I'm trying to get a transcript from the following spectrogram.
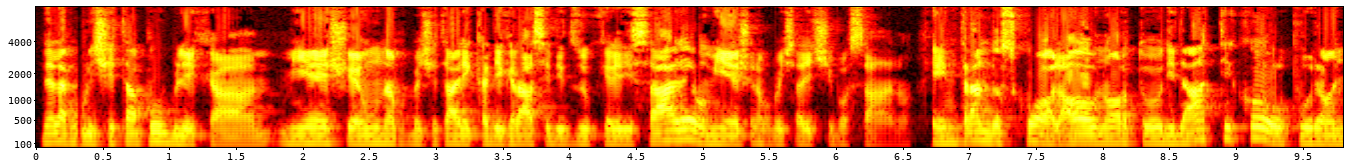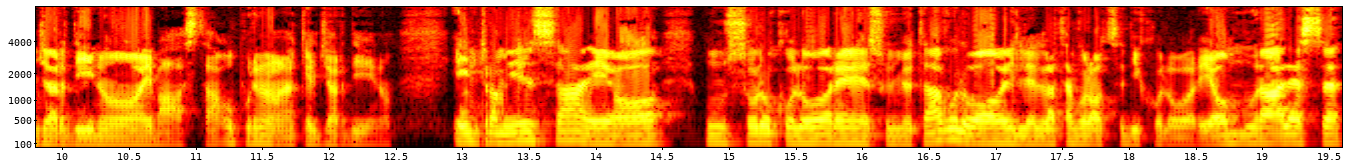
nella pubblicità pubblica mi esce una pubblicità ricca di grassi, di zuccheri di sale o mi esce una pubblicità di cibo sano? Entrando a scuola ho un orto didattico oppure ho un giardino e basta, oppure non ho neanche il giardino. Entro a mensa e ho un solo colore sul mio tavolo o il, la tavolozza di colori, ho un murales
